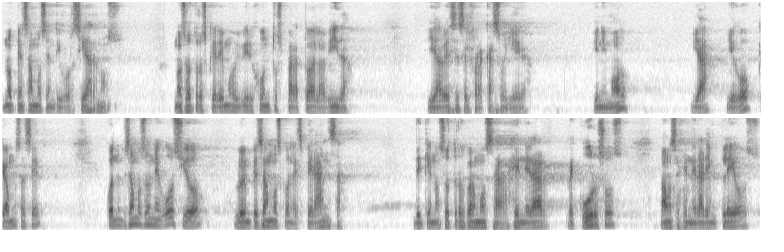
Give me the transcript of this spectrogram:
no pensamos en divorciarnos. Nosotros queremos vivir juntos para toda la vida. Y a veces el fracaso llega. Y ni modo. Ya llegó. ¿Qué vamos a hacer? Cuando empezamos un negocio, lo empezamos con la esperanza de que nosotros vamos a generar recursos, vamos a generar empleos,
